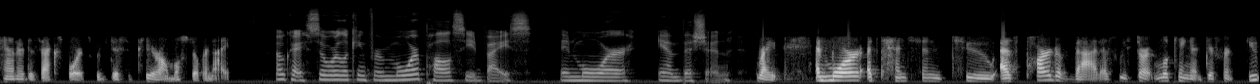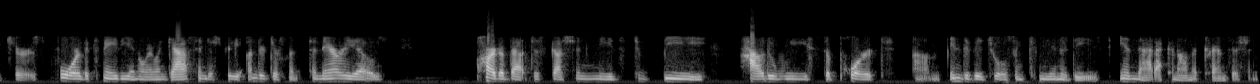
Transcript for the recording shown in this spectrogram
Canada's exports would disappear almost overnight. Okay, so we're looking for more policy advice and more ambition. Right. And more attention to, as part of that, as we start looking at different futures for the Canadian oil and gas industry under different scenarios, part of that discussion needs to be how do we support um, individuals and communities in that economic transition.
